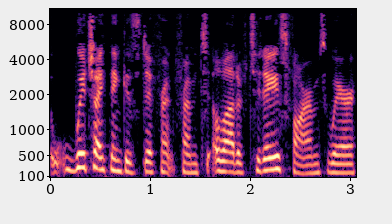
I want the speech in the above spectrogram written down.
which I think is different from t- a lot of today's farms where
